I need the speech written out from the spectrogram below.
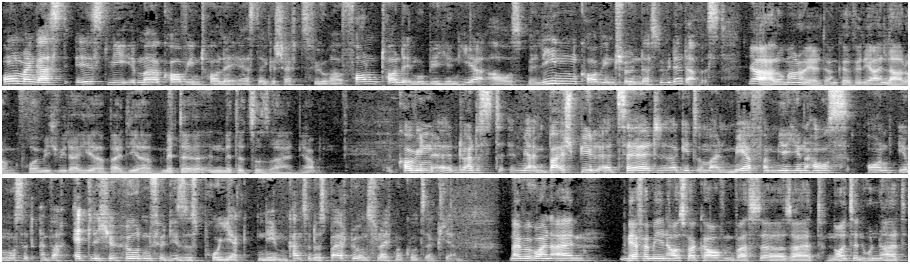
Und mein Gast ist wie immer Corwin Tolle. Er ist der Geschäftsführer von Tolle Immobilien hier aus Berlin. Corwin, schön, dass du wieder da bist. Ja, hallo Manuel, danke für die Einladung. Freue mich wieder hier bei dir Mitte in Mitte zu sein. Ja. Corwin, äh, du hattest mir ein Beispiel erzählt, da geht es um ein Mehrfamilienhaus und ihr musstet einfach etliche Hürden für dieses Projekt nehmen. Kannst du das Beispiel uns vielleicht mal kurz erklären? Nein, wir wollen ein Mehrfamilienhaus verkaufen, was äh, seit 1900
